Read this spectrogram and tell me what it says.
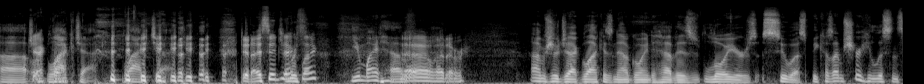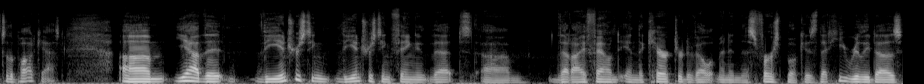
Uh, Jack or Black Black. Jack, Did I say Jack With- Black? you might have. Oh, whatever. I'm sure Jack Black is now going to have his lawyers sue us because I'm sure he listens to the podcast. Um, yeah, the the interesting the interesting thing that um, that I found in the character development in this first book is that he really does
